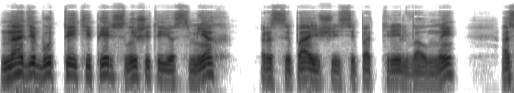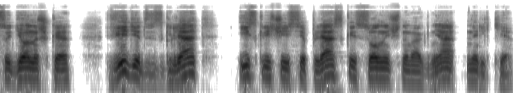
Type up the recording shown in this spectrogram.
Надя будто и теперь слышит ее смех, рассыпающийся под трель волны, а суденышко видит взгляд, искрящейся пляской солнечного огня на реке.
